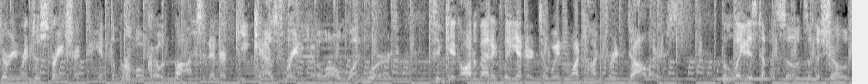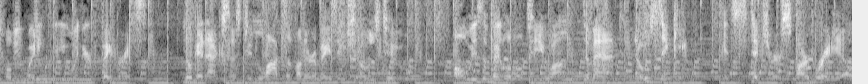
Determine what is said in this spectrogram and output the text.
During registration, hit the promo code box and enter Geekcast Radio, all one word, to get automatically entered to win $100. The latest episodes of the shows will be waiting for you in your favorites. You'll get access to lots of other amazing shows too. Always available to you on demand, no syncing. It's Stitcher Smart Radio.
